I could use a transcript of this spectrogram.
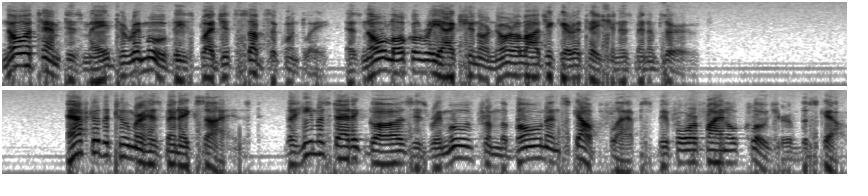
No attempt is made to remove these pledgets subsequently, as no local reaction or neurologic irritation has been observed. After the tumor has been excised, the hemostatic gauze is removed from the bone and scalp flaps before final closure of the scalp.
